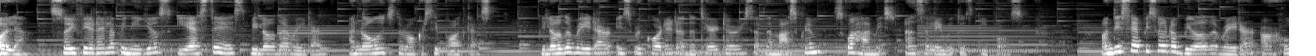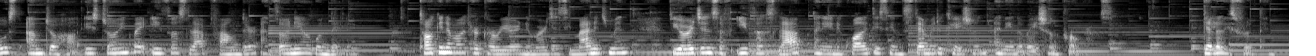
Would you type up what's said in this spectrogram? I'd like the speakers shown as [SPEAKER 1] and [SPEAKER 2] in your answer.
[SPEAKER 1] Hola, soy Fiorella Pinillos y este es Below the Radar, a Knowledge Democracy podcast. Below the Radar is recorded on the territories of the Musqueam, Squamish, and Tsleil-Waututh peoples. On this episode of Below the Radar, our host Am Johal is joined by Ethos Lab founder Antonia Ogundele, talking about her career in emergency management, the origins of Ethos Lab, and inequalities in STEM education and innovation programs. Que lo disfruten.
